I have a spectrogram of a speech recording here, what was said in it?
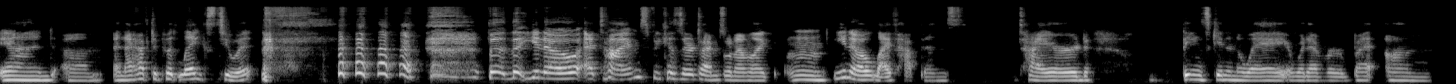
and um and i have to put legs to it. But the, you know at times because there are times when i'm like mm, you know life happens. Tired things get in the way or whatever. But um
